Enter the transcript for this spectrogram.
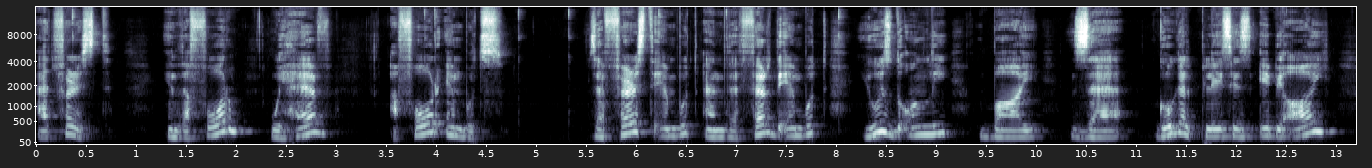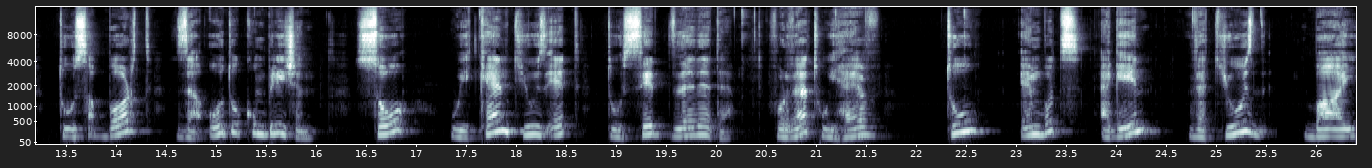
at first. In the form we have a four inputs. The first input and the third input used only by the Google Places API to support the auto completion. So we can't use it to set the data. For that we have two inputs again that used by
